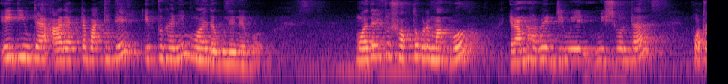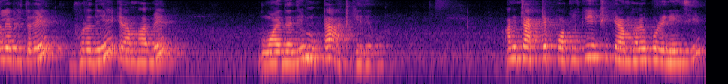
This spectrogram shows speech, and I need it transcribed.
এই ডিমটা আর একটা বাটিতে একটুখানি ময়দা গুলে নেব। ময়দাটা একটু শক্ত করে মাখবো। এরমভাবে ডিমের মিশ্রণটা পটলের ভেতরে ভরে দিয়ে এরমভাবে ময়দা দিয়ে মুখটা আটকে দেব। আমি চারটে পটলকে ঠিক এরমভাবে করে নিয়েছি।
